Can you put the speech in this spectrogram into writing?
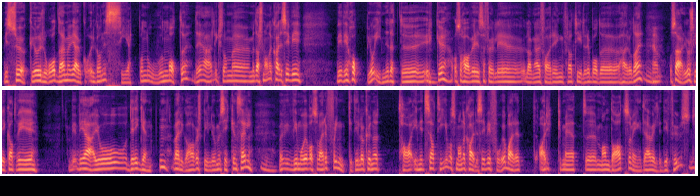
vi søker jo råd der, men vi er jo ikke organisert på noen måte. Det er liksom, eh, Men dersom er som Anne Kari sier, vi, vi, vi hopper jo inn i dette yrket. Og så har vi selvfølgelig lang erfaring fra tidligere både her og der. Ja. Og så er det jo slik at vi, vi, vi er jo dirigenten. Vergehaver spiller jo musikken selv. Men vi, må jo også være flinke til å kunne ta initiativ. Og som Anne Kari sier, vi får jo bare et ark med et eh, mandat som egentlig er veldig diffust.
